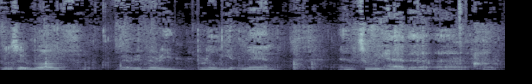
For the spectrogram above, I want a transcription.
He was a Rav, very, very brilliant man. And so we had a, a, a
